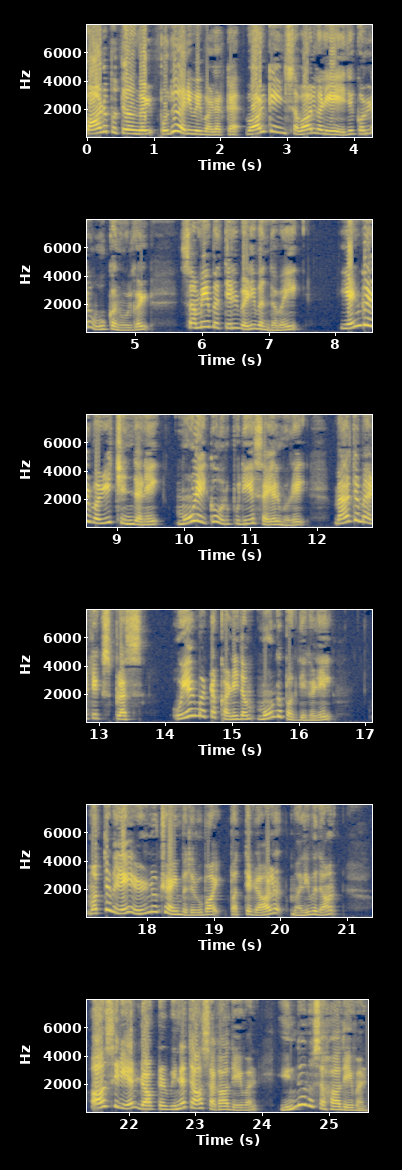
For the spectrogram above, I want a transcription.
பாட புத்தகங்கள் பொது அறிவை வளர்க்க வாழ்க்கையின் சவால்களையே எதிர்கொள்ள ஊக்க நூல்கள் சமீபத்தில் வெளிவந்தவை எண்கள் வழி சிந்தனை மூளைக்கு ஒரு புதிய செயல்முறை மேத்தமேட்டிக்ஸ் ப்ளஸ் உயர்மட்ட கணிதம் மூன்று பகுதிகளில் மொத்த விலை எழுநூற்று ஐம்பது ரூபாய் பத்து டாலர் மலிவுதான். ஆசிரியர் டாக்டர் வினதா சகாதேவன் இன்னொரு சகாதேவன்.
